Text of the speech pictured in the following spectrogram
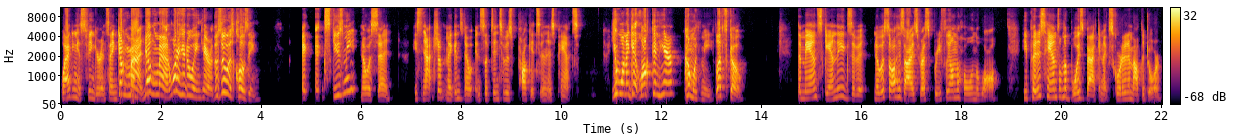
wagging his finger and saying, Young man, young man, what are you doing here? The zoo is closing. Excuse me? Noah said. He snatched up Megan's note and slipped into his pockets in his pants. You want to get locked in here? Come with me. Let's go. The man scanned the exhibit. Noah saw his eyes rest briefly on the hole in the wall. He put his hands on the boy's back and escorted him out the door.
